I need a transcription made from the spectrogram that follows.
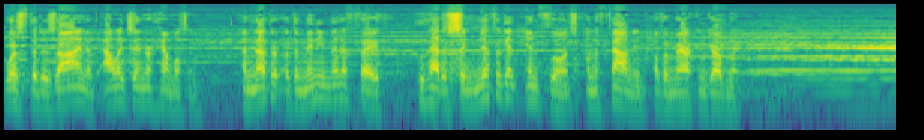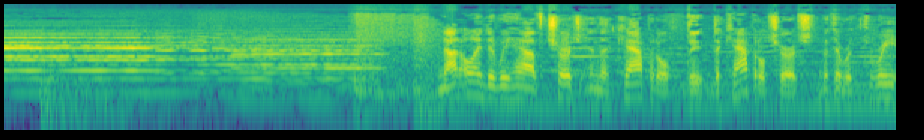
was the design of Alexander Hamilton, another of the many men of faith who had a significant influence on the founding of American government. Not only did we have church in the Capitol, the, the Capitol Church, but there were three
